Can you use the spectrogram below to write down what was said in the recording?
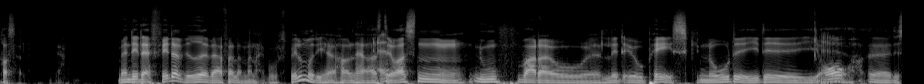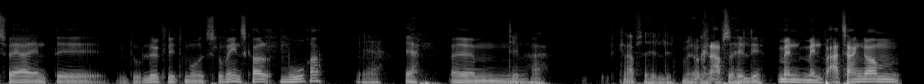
trods alt, ja. Men det er da fedt at vide i hvert fald, at man har kunnet spille mod de her hold her. Altså, Ja. Det er også sådan, nu var der jo øh, lidt europæisk note i det i Ja. år. Øh, desværre endte det, du lykkeligt mod et slovensk hold, Mura. ja, Øhm, det var knap så heldigt. Men, det var knap så heldigt. Men, men bare tanke om,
